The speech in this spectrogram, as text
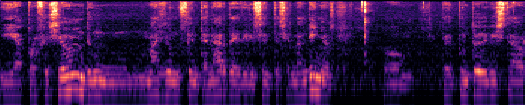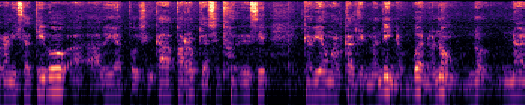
e a profesión de un, máis de un centenar de dirigentes irmandiños. O, desde o punto de vista organizativo había, pois, en cada parroquia se pode decir que había un alcalde irmandiño. Bueno, non, no, na,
